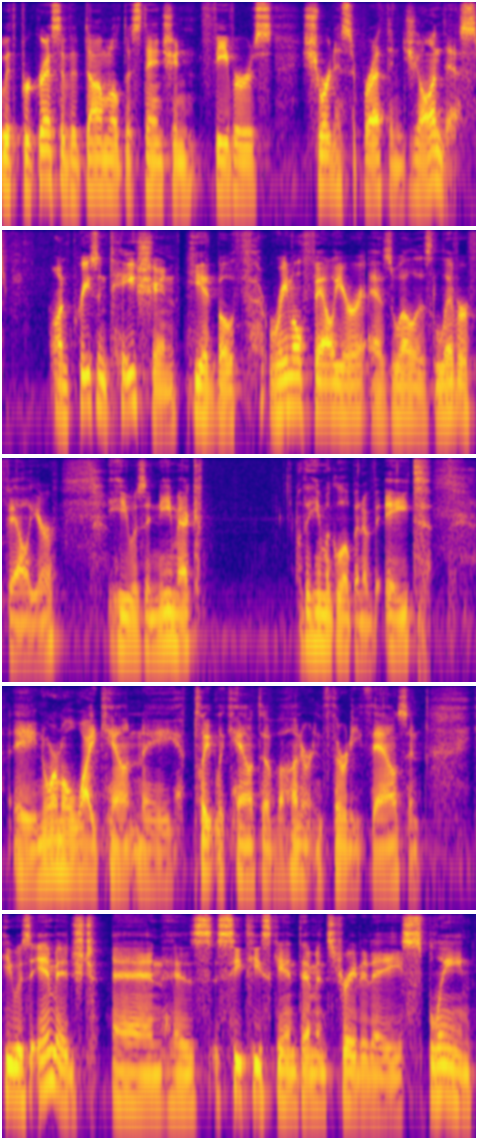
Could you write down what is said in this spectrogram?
with progressive abdominal distension, fevers, shortness of breath, and jaundice. On presentation, he had both renal failure as well as liver failure. He was anemic, with a hemoglobin of 8, a normal white count, and a platelet count of 130,000. He was imaged, and his CT scan demonstrated a spleen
